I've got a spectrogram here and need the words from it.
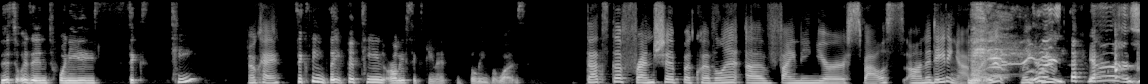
this was in 2016, Okay. 16, late 15, early 16, I believe it was. That's the friendship equivalent of finding your spouse on a dating app, right? Like you, yes.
